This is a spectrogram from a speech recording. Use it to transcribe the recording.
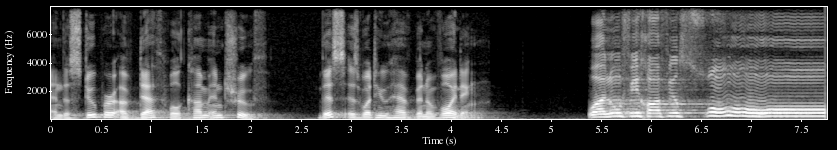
And the stupor of death will come in truth. This is what you have been avoiding. ونفخ في الصور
